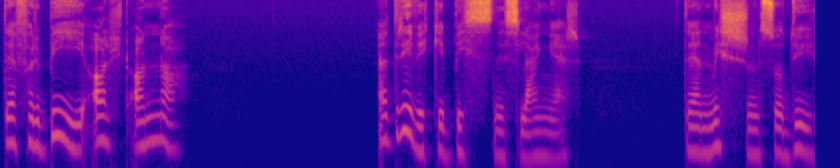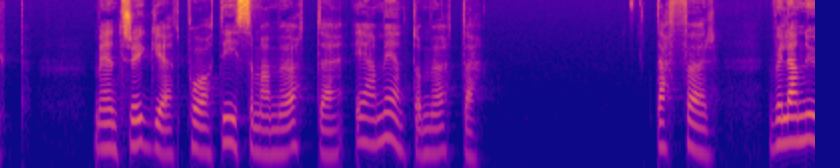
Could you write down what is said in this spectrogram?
Det er forbi alt annet. Jeg driver ikke business lenger. Det er en mission så dyp, med en trygghet på at de som jeg møter, er jeg ment å møte. Derfor vil jeg nå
